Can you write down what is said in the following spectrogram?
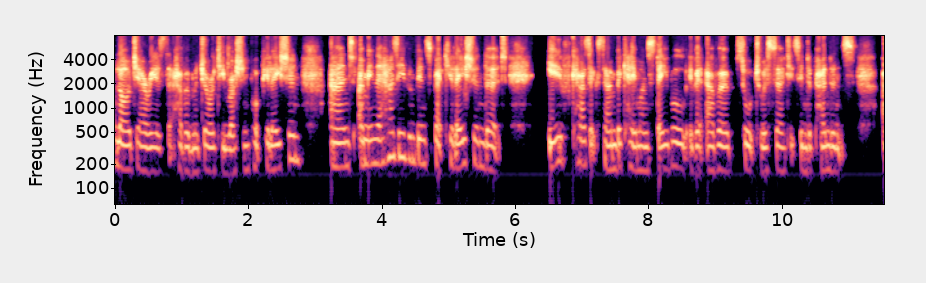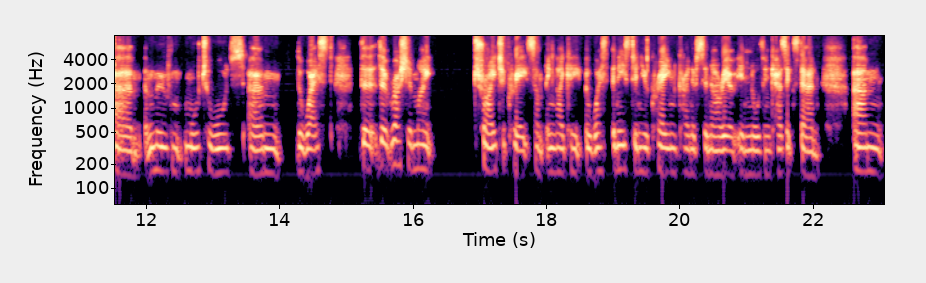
large areas that have a majority Russian population, and I mean there has even been speculation that if Kazakhstan became unstable, if it ever sought to assert its independence um, and move more towards um, the West, that Russia might try to create something like a, a, West, an Eastern Ukraine kind of scenario in northern Kazakhstan. Um,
